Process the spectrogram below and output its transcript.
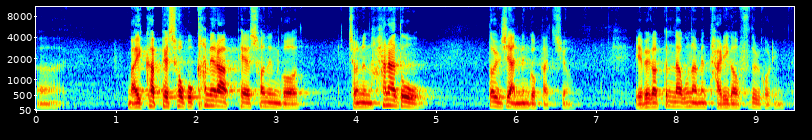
어, 마이크 앞에 서고 카메라 앞에 서는 것 저는 하나도 떨지 않는 것 같죠. 예배가 끝나고 나면 다리가 후들거립니다.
